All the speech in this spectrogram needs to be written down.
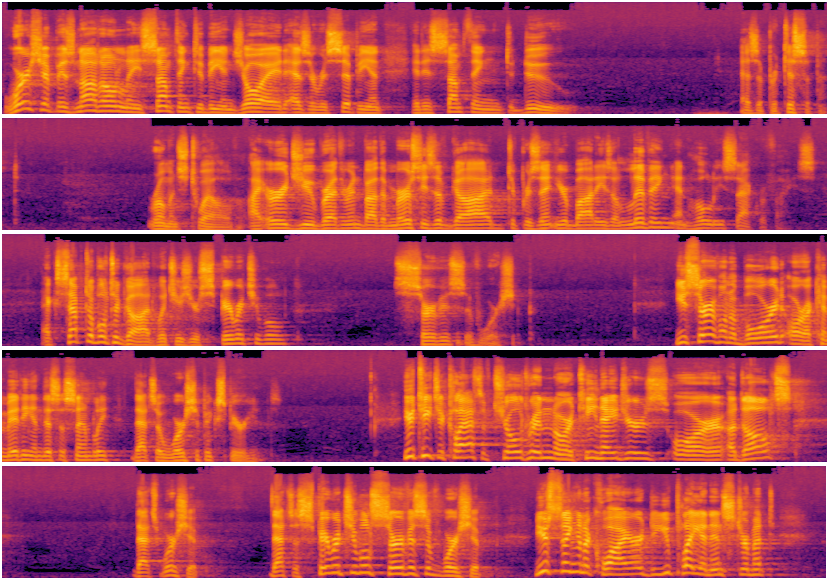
Worship is not only something to be enjoyed as a recipient, it is something to do as a participant. Romans 12. I urge you, brethren, by the mercies of God, to present your bodies a living and holy sacrifice, acceptable to God, which is your spiritual service of worship. You serve on a board or a committee in this assembly, that's a worship experience. You teach a class of children or teenagers or adults, that's worship. That's a spiritual service of worship you sing in a choir? Do you play an instrument?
